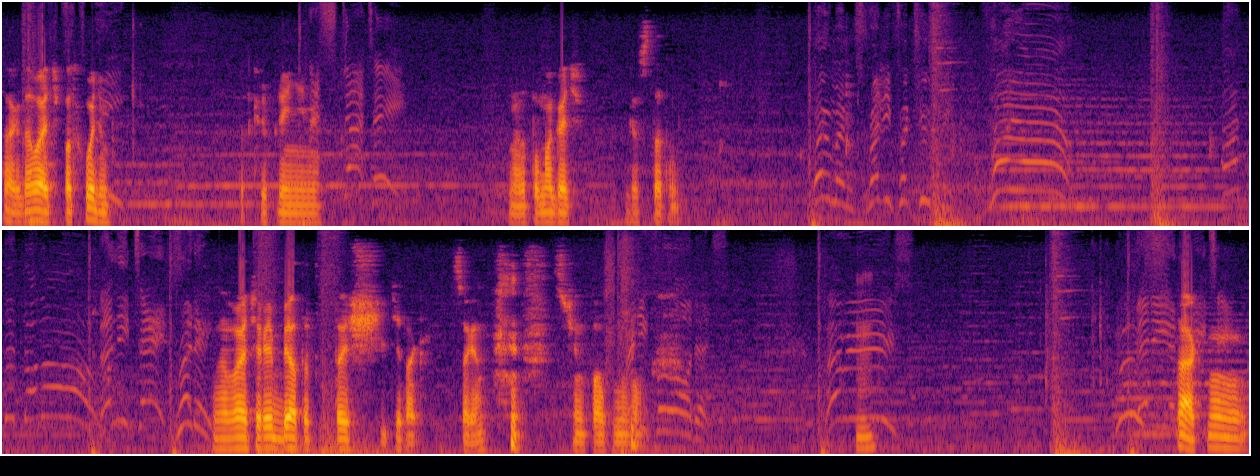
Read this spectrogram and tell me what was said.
Так, давайте подходим. Подкреплениями. Надо помогать гастатам. Давайте, ребята, тащите. Так, сорян. Случайно паузу нажал. Ready for orders. М. Так, ну,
